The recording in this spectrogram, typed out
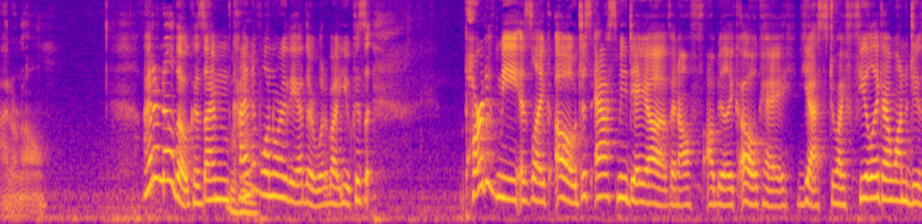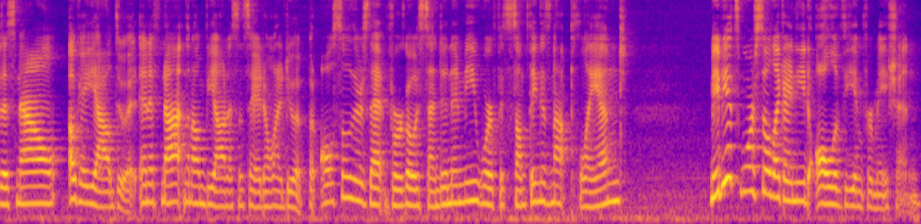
I don't know. I don't know though, because I'm mm-hmm. kind of one way or the other. What about you? Because part of me is like, oh, just ask me day of, and I'll I'll be like, oh, okay, yes. Do I feel like I want to do this now? Okay, yeah, I'll do it. And if not, then I'll be honest and say I don't want to do it. But also, there's that Virgo ascendant in me where if it's something is not planned, maybe it's more so like I need all of the information.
